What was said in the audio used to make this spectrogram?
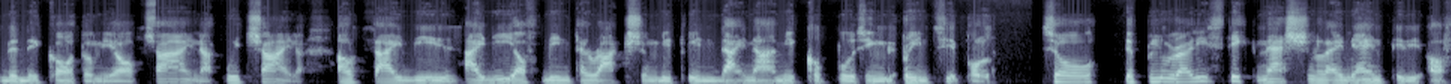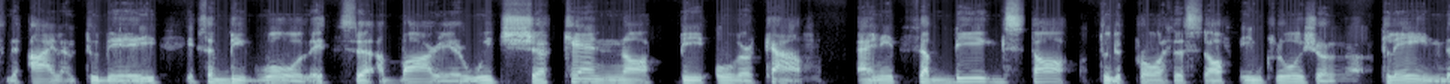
the dichotomy of China with China, outside this idea of the interaction between dynamic opposing principles. So the pluralistic national identity of the island today it's a big wall it's a barrier which cannot be overcome and it's a big stop to the process of inclusion claimed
